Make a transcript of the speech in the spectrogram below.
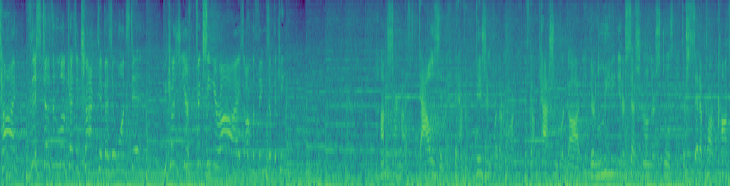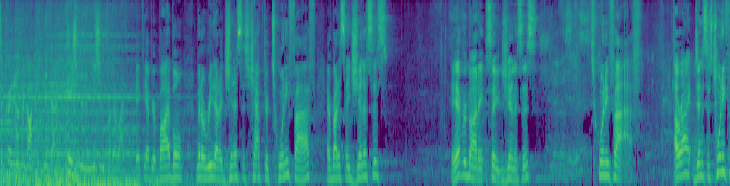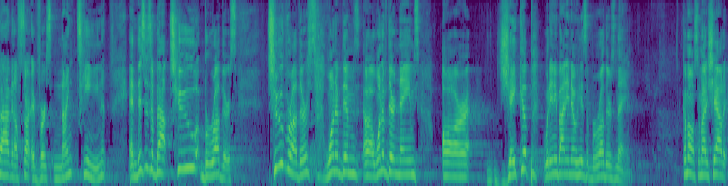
time, this doesn't look as attractive as it once did because you're fixing your eyes on the things of the kingdom. I'm just talking about a thousand that have a vision for their heart. They've got passion for God. They're leading intercession on their schools. They're set apart, consecrated under God. They've got a vision and a mission for their life. If you have your Bible, I'm going to read out of Genesis chapter 25. Everybody say Genesis. Everybody say Genesis. Genesis. 25. All right, Genesis 25, and I'll start at verse 19. And this is about two brothers two brothers. One of them, uh, one of their names are Jacob. Would anybody know his brother's name? Come on, somebody shout it.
